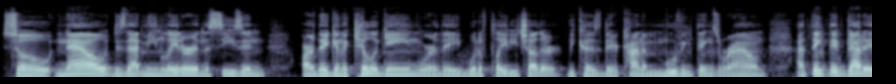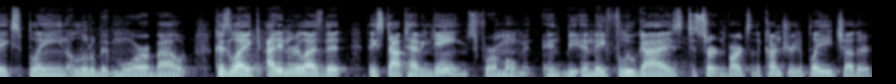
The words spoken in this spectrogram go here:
So now, does that mean later in the season? Are they going to kill a game where they would have played each other because they're kind of moving things around? I think they've got to explain a little bit more about because, like, I didn't realize that they stopped having games for a moment and be, and they flew guys to certain parts of the country to play each other.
